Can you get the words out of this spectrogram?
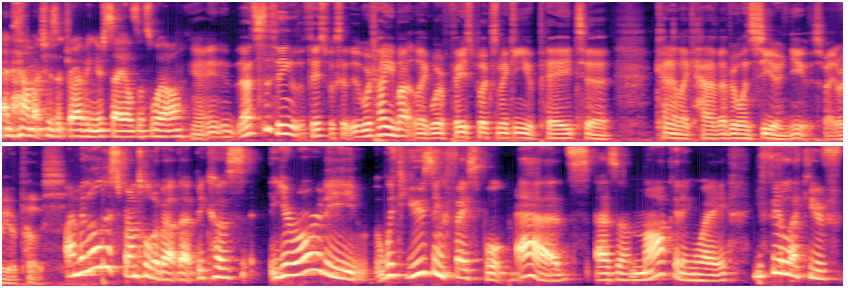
and how much is it driving your sales as well? Yeah, and that's the thing that Facebook said. We're talking about like where Facebook's making you pay to kind of like have everyone see your news, right, or your posts. I'm a little disgruntled about that because you're already with using Facebook ads as a marketing way. You feel like you've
